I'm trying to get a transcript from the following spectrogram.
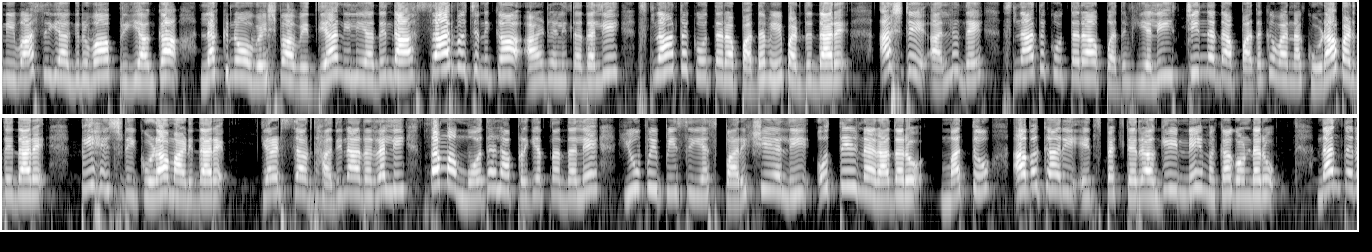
ನಿವಾಸಿಯಾಗಿರುವ ಪ್ರಿಯಾಂಕಾ ಲಕ್ನೋ ವಿಶ್ವವಿದ್ಯಾನಿಲಯದಿಂದ ಸಾರ್ವಜನಿಕ ಆಡಳಿತದಲ್ಲಿ ಸ್ನಾತಕೋತ್ತರ ಪದವಿ ಪಡೆದಿದ್ದಾರೆ. ಅಷ್ಟೇ ಅಲ್ಲದೆ ಸ್ನಾತಕೋತ್ತರ ಪದವಿಯಲ್ಲಿ ಚಿನ್ನದ ಪದಕವನ್ನು ಕೂಡ ಪಡೆದಿದ್ದಾರೆ. ಪಿಎಚ್ಡಿ ಕೂಡ ಮಾಡಿದ್ದಾರೆ. ಎರಡ್ ಸಾವಿರದ ಹದಿನಾರರಲ್ಲಿ ತಮ್ಮ ಮೊದಲ ಪ್ರಯತ್ನದಲ್ಲೇ ಯುಪಿಪಿಸಿಎಸ್ ಪರೀಕ್ಷೆಯಲ್ಲಿ ಉತ್ತೀರ್ಣರಾದರು. ಮತ್ತು ಅಬಕಾರಿ ಇನ್ಸ್ಪೆಕ್ಟರ್ ಆಗಿ ನೇಮಕಗೊಂಡರು. ನಂತರ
